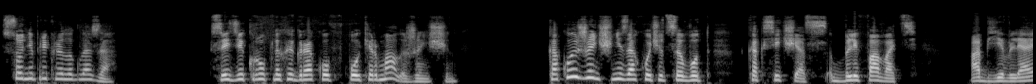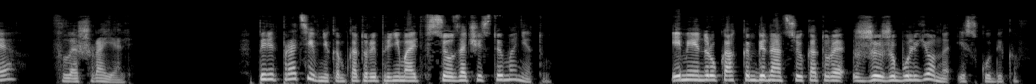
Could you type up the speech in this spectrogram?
Соня прикрыла глаза. Среди крупных игроков в покер мало женщин. Какой женщине захочется вот, как сейчас, блефовать, объявляя флеш-рояль? Перед противником, который принимает все за чистую монету имея на руках комбинацию, которая жижа бульона из кубиков.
